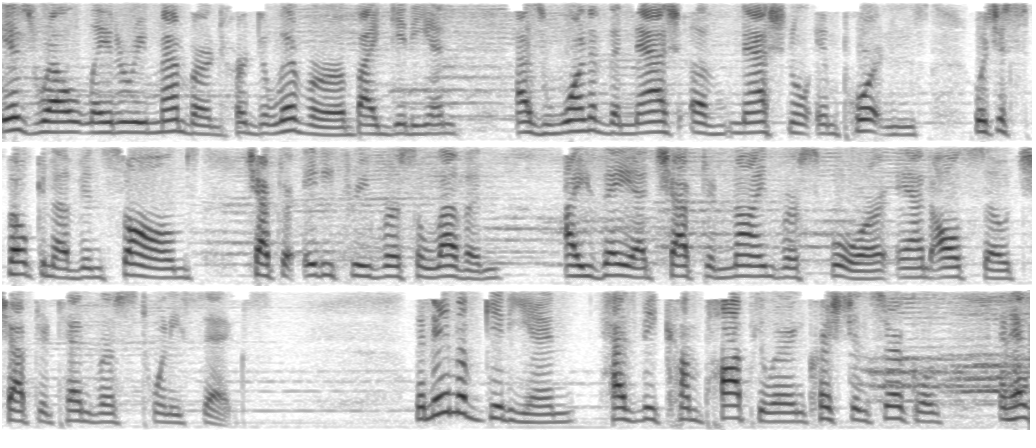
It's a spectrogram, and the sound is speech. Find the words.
Israel later remembered her deliverer by Gideon as one of the nas- of national importance, which is spoken of in Psalms chapter 83 verse 11, Isaiah chapter 9 verse 4, and also chapter 10 verse 26. The name of Gideon has become popular in Christian circles and has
